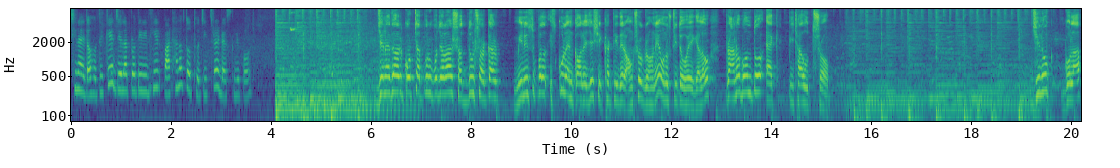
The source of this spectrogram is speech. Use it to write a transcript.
ঝিনাইদহ থেকে জেলা প্রতিনিধির পাঠানো তথ্যচিত্রের ডেস্ক রিপোর্ট। ঝিনাইদহের কোটচাঁদপুর উপজেলার Saddul Sarkar municipal school and কলেজে শিক্ষার্থীদের অংশগ্রহণে অনুষ্ঠিত হয়ে গেল প্রাণবন্ত এক পিঠা উৎসব। ঝিনুক, গোলাপ,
